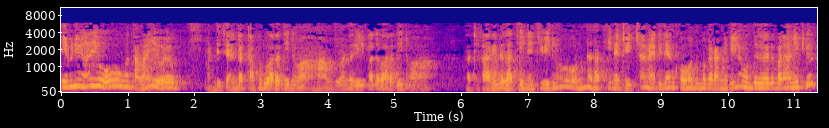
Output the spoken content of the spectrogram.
එමුනේ හරි ඕම තමයි ඔය පඬිතුයන්ටත් අපුරු වරදිනවා, හාමුදුරන්ට රීපද වරදිනවා. ප්‍රතිකාරින්ද සතිය නැති වෙනවා. ඔන්න සතිය නැති වෙච්චාම හැටි දැන් කොහොමදම කරන්න කියලා හොඳට බලන්න හිටියොත්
